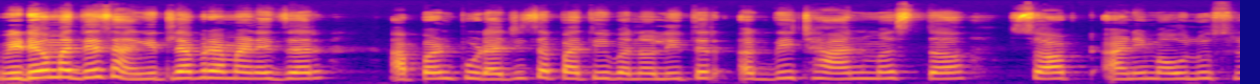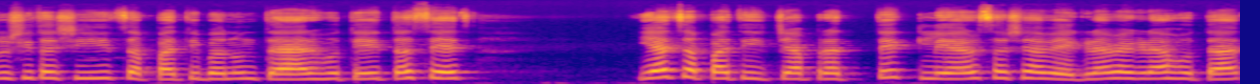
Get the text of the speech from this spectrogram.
व्हिडिओमध्ये सांगितल्याप्रमाणे जर आपण पुडाची चपाती बनवली तर अगदी छान मस्त सॉफ्ट आणि मऊ लुसलुशीत अशी ही चपाती बनवून तयार होते. तसेच या चपातीच्या प्रत्येक लेयर्स अशा वेगळ्या वेगळ्या होतात.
